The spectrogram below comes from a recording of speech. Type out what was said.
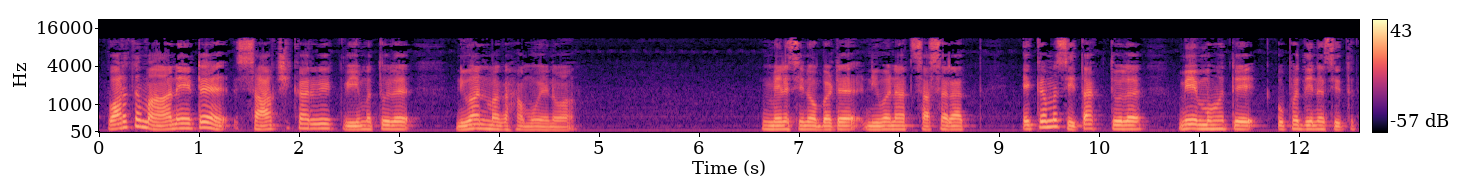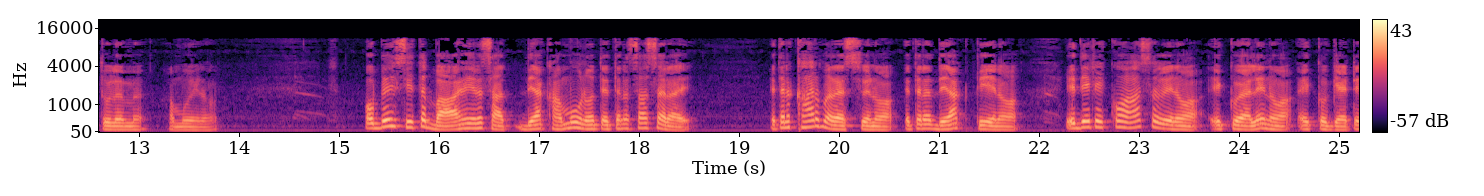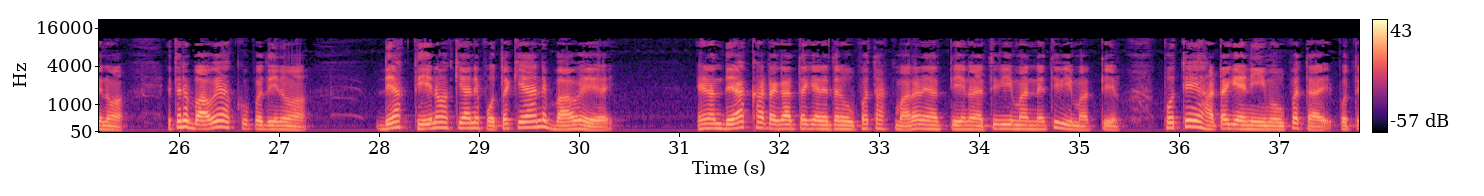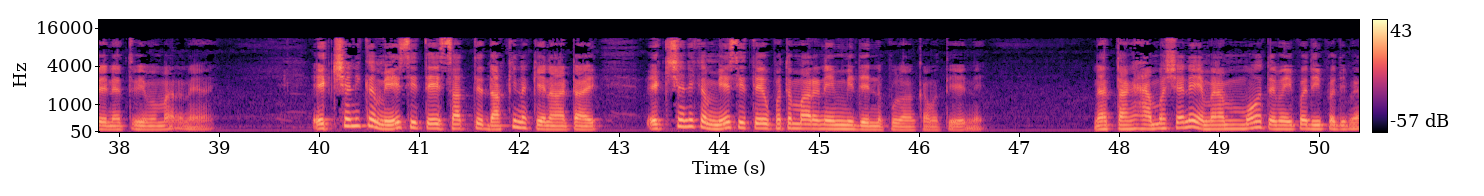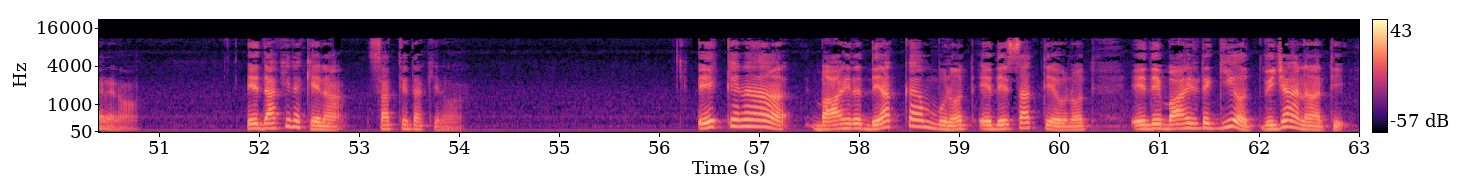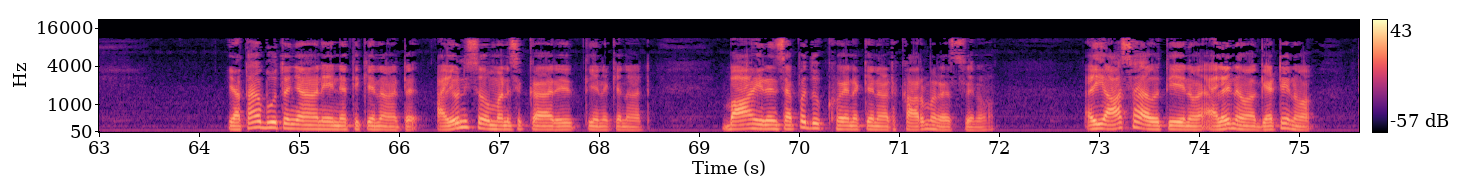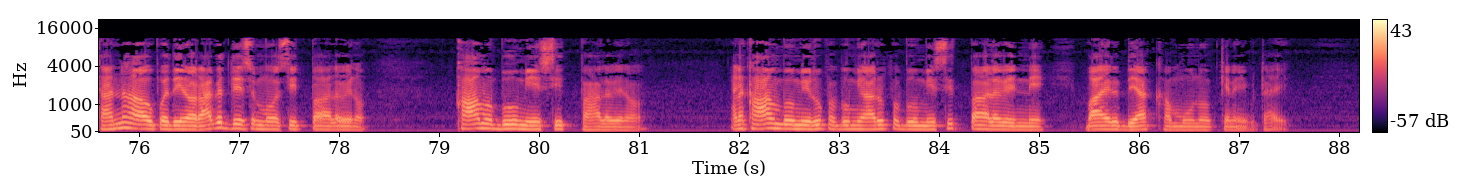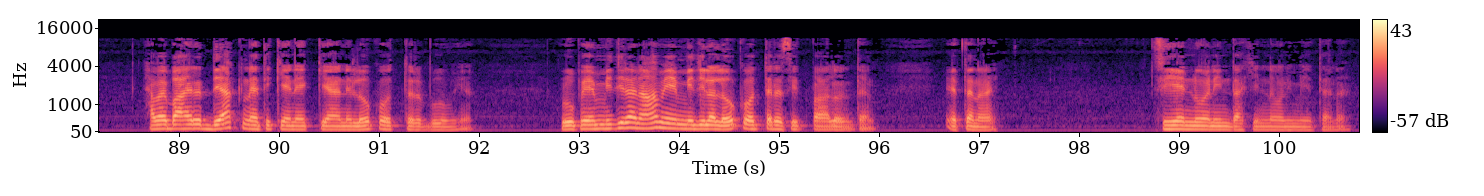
වර්තමානයේට සාක්ෂිකරුවෙක් වීම තුළ නිවන් මඟ හමු වෙනවා. මෙලෙසින් ඔබට නිවනත් සසරත් එකම සිතක් තුළ මේ මොහොතේ උපදින සිත තුළම හමු වෙනවා. ඔබේ සිත බාහිර සත්‍යයක් හමු වුණොත් එතන සසරයි. එතන කර්ම රැස් වෙනවා. එතන දෙයක් තියෙනවා. ඒ දෙයට එක්ක ආස වෙනවා, එක්ක ඇලෙනවා, එක්ක ගැටෙනවා. එතන භවයක් උපදිනවා. දෙයක් තියෙනවා කියන්නේ පොත කියන්නේ භවයයි. එහෙනම් දෙයක් හටගත්ත කියන්නේ එතන උපතක් මරණයක් තියෙනවා, ඇතිවීමක් නැතිවීමක් තියෙනවා. පොතේ හට ගැනීම උපතයි, පොතේ නැතිවීම මරණයයි. එක්ෂණික මේ සිතේ සත්‍ය දකින්න කෙනාටයි එක්ෂණික මේ සිතේ උපත මරණයෙන් මිදෙන්න පුළුවන්කම තියෙන්නේ. නැත්තම් හැම ෂණේම හැම මොහොතෙම ඉපදි ඉපදි මැරෙනවා. ඒ දකින්න කෙනා සත්‍ය දකිනවා. ඒකේනා බාහිර දෙයක් හම්බුනොත් ඒ දේ සත්‍ය වුනොත් ඒ දේ බාහිරට ගියොත් විජානාති යථාභූත ඥානෙ නැති කෙනාට අයෝනිසෝ මනසිකාරයේ තියෙන කෙනාට බාහිරෙන් සැප දුක් හොයන කෙනාට කර්ම රැස් වෙනවා. අයි ආසාව තියෙනවා, ඇලෙනවා, ගැටෙනවා, තණ්හා උපදිනවා, රාග ద్వේෂ මොහ සිත් පහළ වෙනවා. කාම භූමියේ සිත් පහළ වෙනවා. අන කාම භූමිය, රූප භූමිය, අරූප භූමියේ සිත් පහළ වෙන්නේ බාහිර දෙයක් හමු වුණු කෙනෙකුටයි. හැබැයි බාහිර දෙයක් නැති කෙනෙක් කියන්නේ ලෝකෝත්තර භූමිය. රූපයෙන් මිදිලා නාමයෙන් මිදිලා ලෝකෝත්තර සිත් පහළ වෙන තැන. එතනයි. සියෙන් නුවණින් දකින්න ඕනි මේ තැන.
